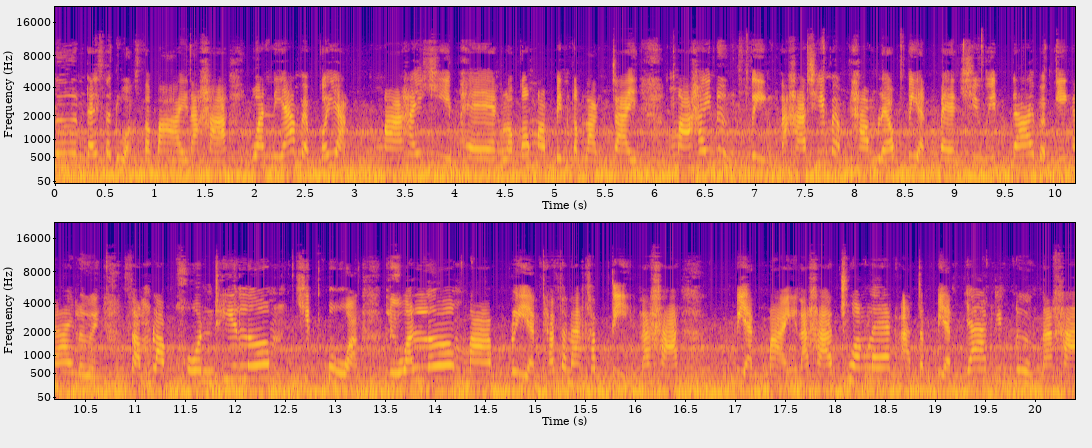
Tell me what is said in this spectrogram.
ลื่นได้สะดวกสบายนะคะ วันนี้แบบก็อยากมาให้คีแพงแล้วก็มาเป็นกำลังใจมาให้หนึ่งสิ่งนะคะ ที่แบบทำแล้วเปลี่ยนแปลงชีวิตได้แบบง่ายๆเลยสำหรับคนที่เริ่มคิดบวก หรือว่าเริ่ม เปลี่ยนทัศนคตินะคะ เปลี่ยนใหม่นะคะ ช่วงแรกอาจจะเปลี่ยนยากนิดนึงนะคะ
